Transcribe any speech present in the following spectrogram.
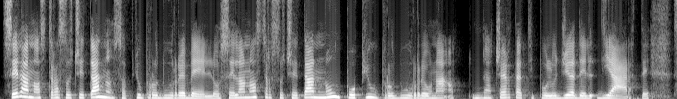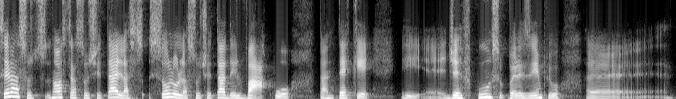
Se la nostra società non sa più produrre bello, se la nostra società non può più produrre una, una certa tipologia del, di arte, se la so- nostra società è la, solo la società del vacuo, tant'è che eh, Jeff Koons, per esempio, eh,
